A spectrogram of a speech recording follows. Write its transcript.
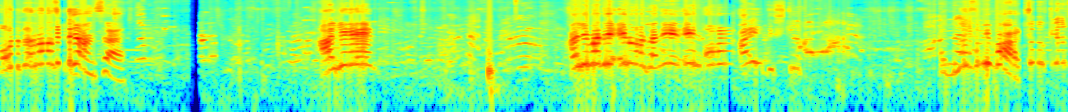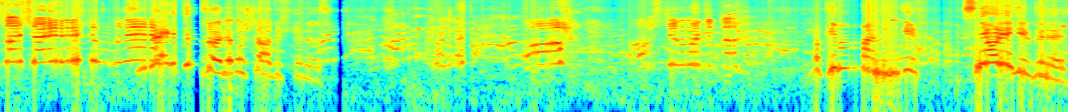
orada nasıl çıkacaksın sen? Ali. Ali hadi in in. Or- Ay düştü. Ay, bu nasıl bir park? Çok kötü aşağıya düştüm. Bu ne? Nereye gittiniz öyle boşluğa düştünüz? Oh, oh canım acıdı. Bakayım anneciğim. Siz niye oraya girdiniz?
